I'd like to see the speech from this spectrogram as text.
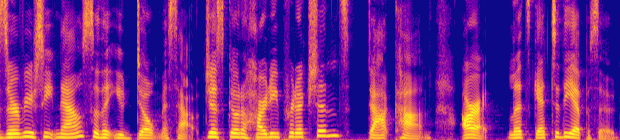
reserve your seat now so that you don't miss out. Just go to hardypredictions.com. All right, let's get to the episode.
